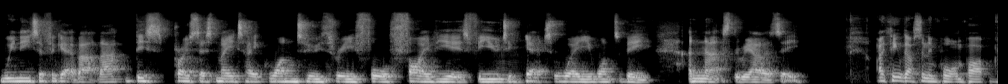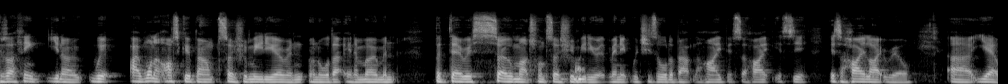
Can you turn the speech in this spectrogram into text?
we need to forget about that. This process may take one, two, three, four, five years for you to get to where you want to be. And that's the reality. I think that's an important part because I think, you know, I want to ask you about social media and, and, all that in a moment, but there is so much on social media at the minute, which is all about the hype. It's a high, it's a, it's a highlight reel. Uh, yeah,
